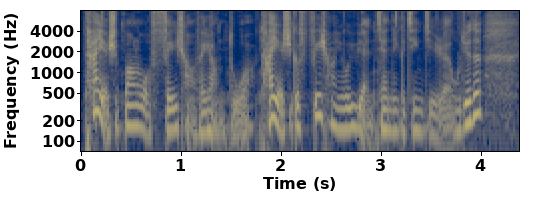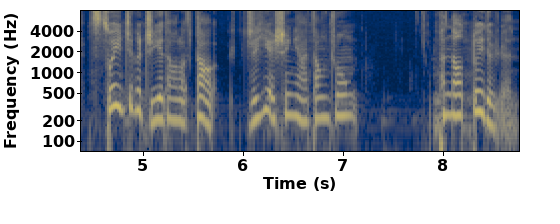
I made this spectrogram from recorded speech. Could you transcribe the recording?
他也是帮了我非常非常多。他也是个非常有远见的一个经纪人。我觉得，所以这个职业到了到职业生涯当中，碰到对的人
